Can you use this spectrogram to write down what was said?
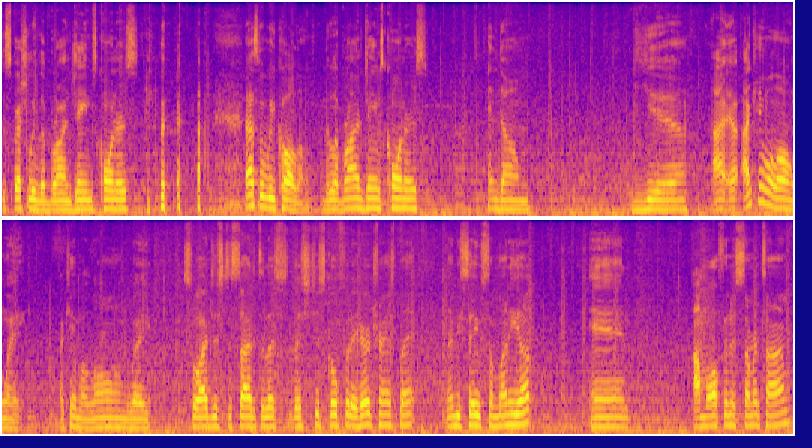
especially LeBron James corners. That's what we call them, the LeBron James corners. And um, yeah, I, I came a long way. I came a long way. So I just decided to let's let's just go for the hair transplant. Let me save some money up, and I'm off in the summertime.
